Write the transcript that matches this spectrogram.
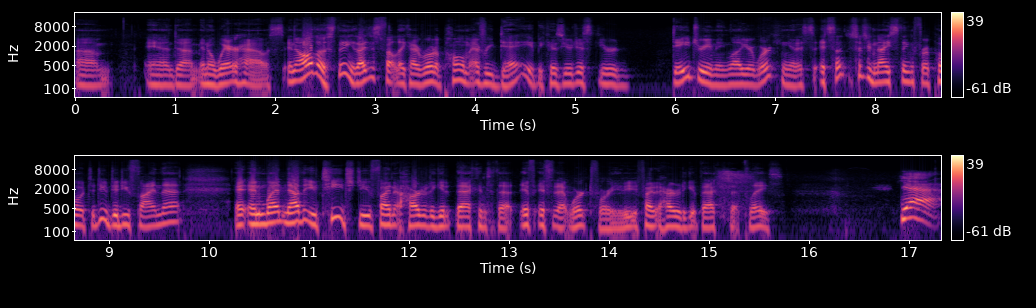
um, and um, in a warehouse, and all those things. I just felt like I wrote a poem every day because you're just you're daydreaming while you're working, and it's it's such, a nice thing for a poet to do. Did you find that? And, and when now that you teach, do you find it harder to get back into that? If if that worked for you, do you find it harder to get back to that place? Yeah,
